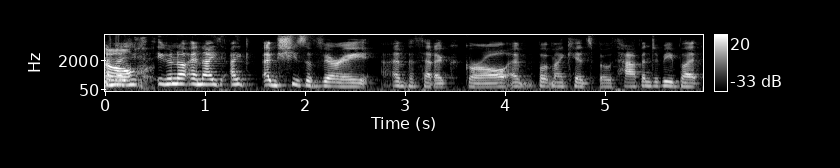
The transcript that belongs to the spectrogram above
Oh. You know, and I, I, and she's a very empathetic girl, and, but my kids both happen to be. But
